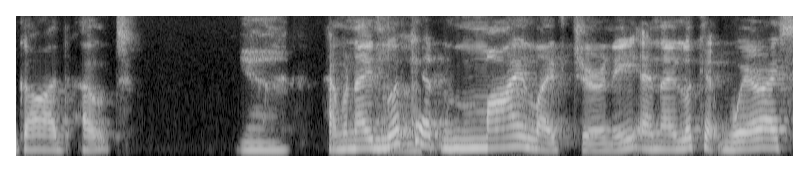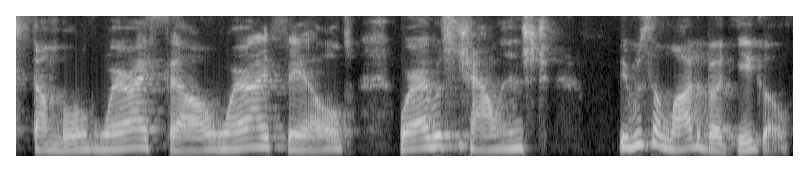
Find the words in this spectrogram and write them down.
God out. Yeah. And when I look at my life journey and I look at where I stumbled, where I fell, where I failed, where I was challenged, it was a lot about ego.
